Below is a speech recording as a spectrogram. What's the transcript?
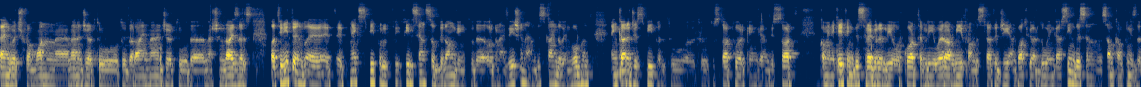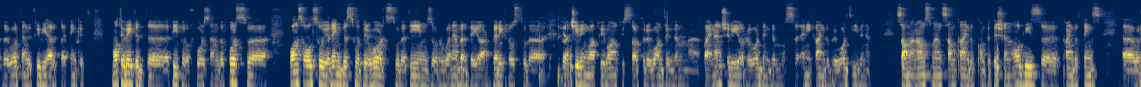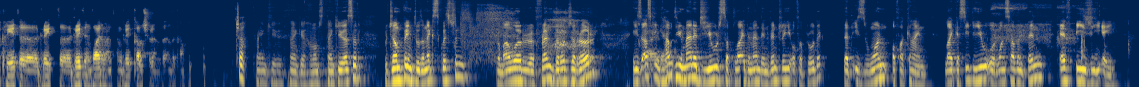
language from one uh, manager to to the line manager to the merchandisers. But you need to uh, it, it makes people f- feel sense of belonging to the organization and this kind of involvement encourages people to to, to start working and to start communicating this regularly or quarterly where are we from the strategy and what we are doing. I've seen this in some companies that i worked and it really helped. I think it motivated uh, people of course and of course uh, once also you link this with the rewards to the teams or whenever they are very close to the to achieving what we want we start to rewarding them uh, financially or rewarding them with any kind of rewards even if some announcements some kind of competition all these uh, kind of things uh, will create a great uh, great environment and great culture in the, in the company sure Thank you. Thank you, Hamams. Thank you, Yasser. We'll jump into the next question from our friend Roger Rur. He's asking, how do you manage your supply demand inventory of a product that is one of a kind, like a CPU or 1000 pin FPGA?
